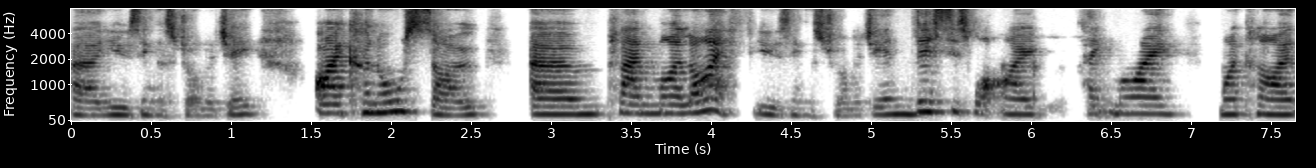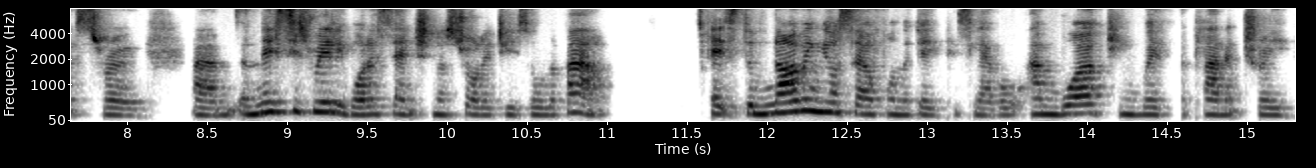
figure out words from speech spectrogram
uh, using astrology i can also um, plan my life using astrology and this is what i take my my clients through. Um, and this is really what Ascension Astrology is all about. It's the knowing yourself on the deepest level and working with the planetary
